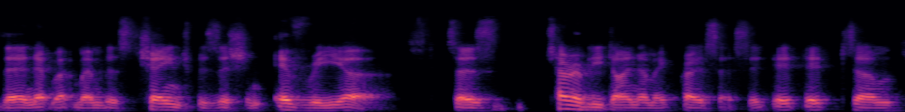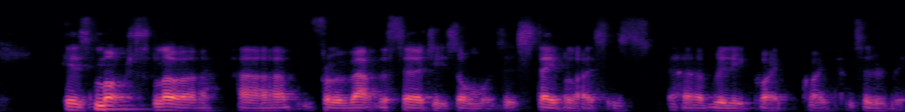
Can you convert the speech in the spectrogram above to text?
their network members change position every year. So it's a terribly dynamic process. It, it, it um, is much slower uh, from about the 30s onwards. It stabilizes uh, really quite quite considerably.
